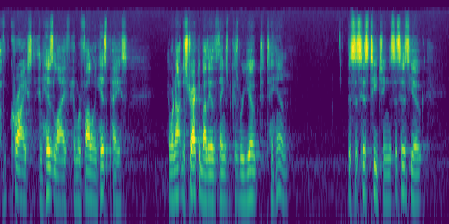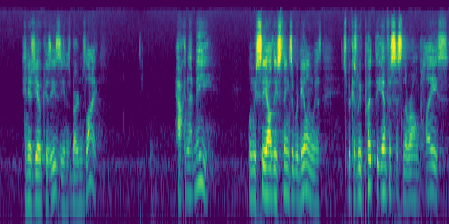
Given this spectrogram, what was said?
of Christ and His life, and we're following His pace. And we're not distracted by the other things because we're yoked to Him. This is His teaching, this is His yoke, and His yoke is easy and His burden's light. How can that be? When we see all these things that we're dealing with, it's because we put the emphasis in the wrong place.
